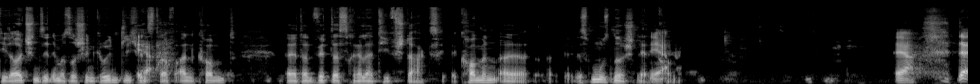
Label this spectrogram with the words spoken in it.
Die Deutschen sind immer so schön gründlich, wenn es ja. drauf ankommt. Äh, dann wird das relativ stark kommen. Äh, es muss nur schnell ja. kommen. Ja, da,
